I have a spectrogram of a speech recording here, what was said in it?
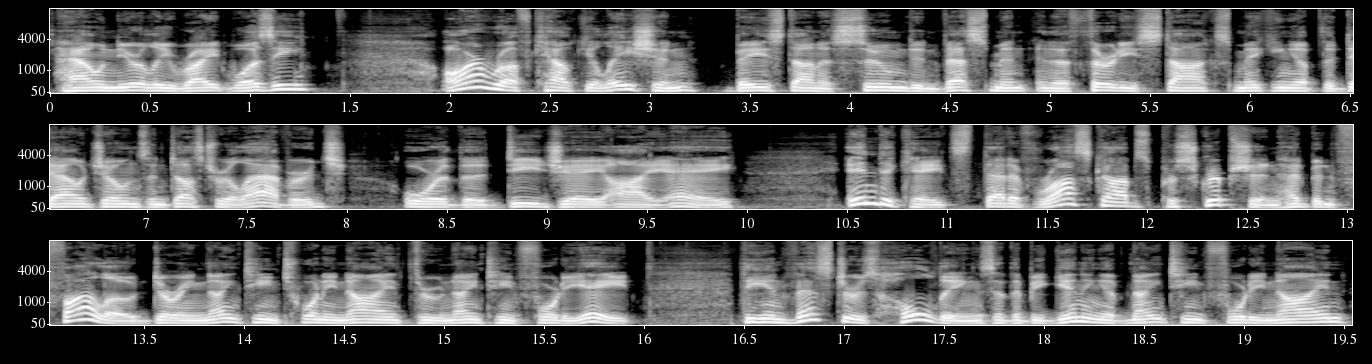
How nearly right was he? Our rough calculation, based on assumed investment in the 30 stocks making up the Dow Jones Industrial Average, or the DJIA, indicates that if Raskob's prescription had been followed during 1929 through 1948, the investors' holdings at the beginning of 1949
